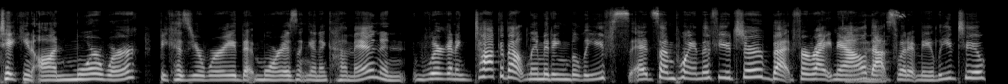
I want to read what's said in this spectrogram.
taking on more work because you're worried that more isn't going to come in. And we're going to talk about limiting beliefs at some point in the future. But for right now, yes. that's what it may lead to.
